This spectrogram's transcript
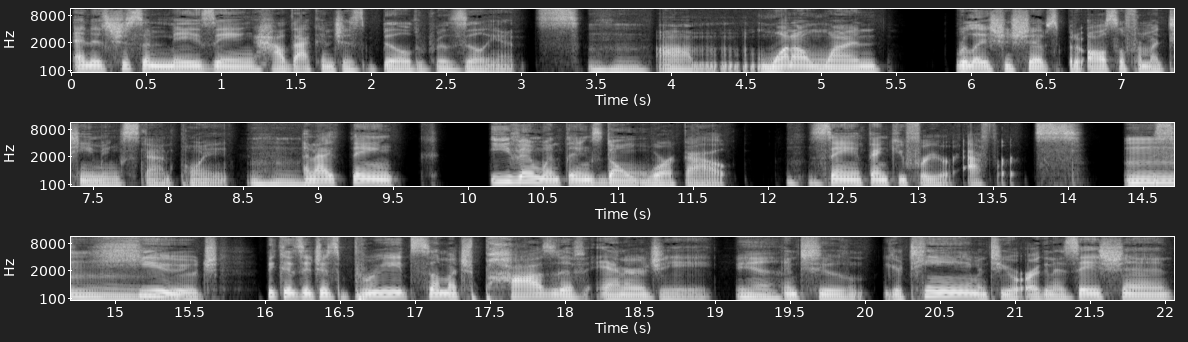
and it's just amazing how that can just build resilience, one on one relationships, but also from a teaming standpoint. Mm-hmm. And I think even when things don't work out, mm-hmm. saying thank you for your efforts mm. is huge because it just breeds so much positive energy yeah. into your team, into your organization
